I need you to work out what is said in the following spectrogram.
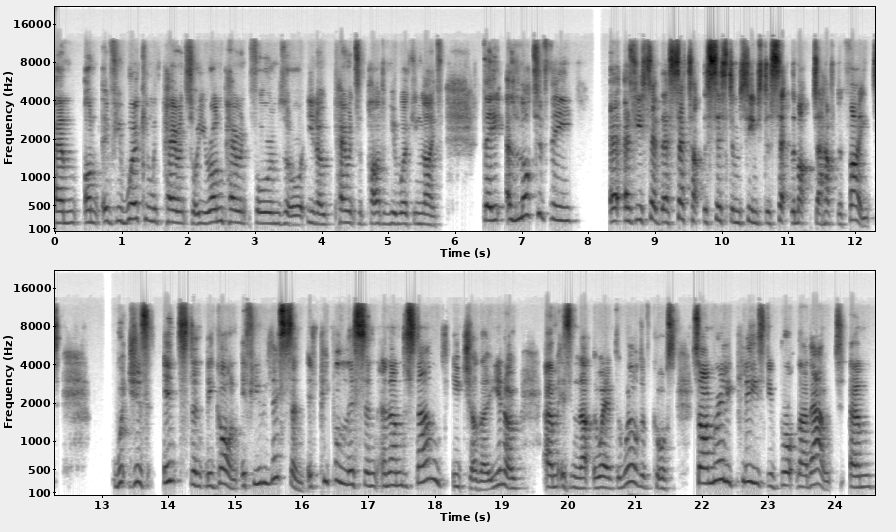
Um, on if you're working with parents or you're on parent forums or you know parents are part of your working life they a lot of the uh, as you said their setup the system seems to set them up to have to fight which is instantly gone. If you listen if people listen and understand each other you know um, isn't that the way of the world of course? So i'm really pleased you've brought that out. Um,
